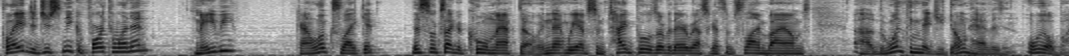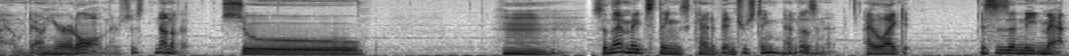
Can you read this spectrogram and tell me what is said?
Klei, did you sneak a fourth one in? Maybe? Kinda looks like it. This looks like a cool map though, in that we have some tide pools over there, we also got some slime biomes. Uh, the one thing that you don't have is an oil biome down here at all. There's just none of it. So, hmm. So that makes things kind of interesting now, doesn't it? I like it. This is a neat map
